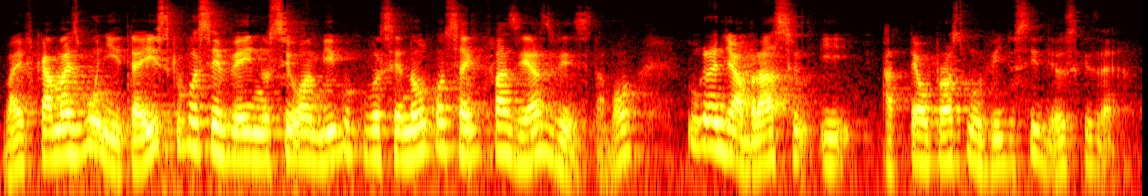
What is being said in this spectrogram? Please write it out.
vai ficar mais bonito. É isso que você vê no seu amigo que você não consegue fazer às vezes, tá bom? Um grande abraço e até o próximo vídeo, se Deus quiser.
